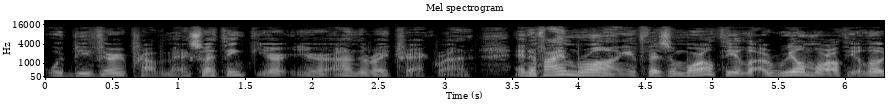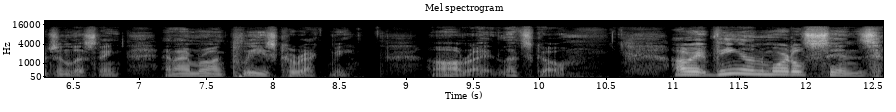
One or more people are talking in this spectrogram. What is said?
would be very problematic. So I think you're you're on the right track, Ron. And if I'm wrong, if there's a moral theolo- a real moral theologian listening, and I'm wrong, please correct me. All right, let's go. All right, venial and mortal sins.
